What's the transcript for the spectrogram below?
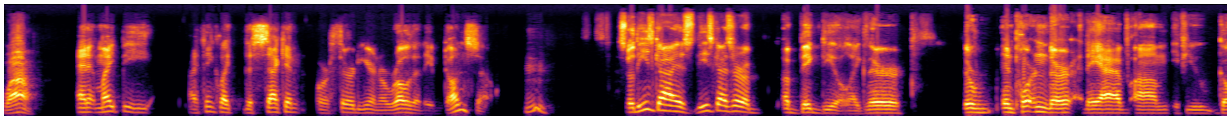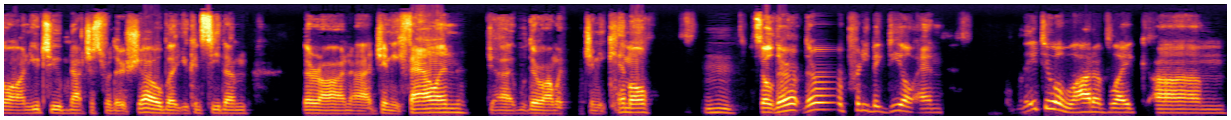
Wow. and it might be, I think, like the second or third year in a row that they've done so. Hmm. So these guys, these guys are a, a big deal. Like they're they're important. They're they have um, if you go on YouTube, not just for their show, but you can see them. They're on uh, Jimmy Fallon. Uh, they're on with Jimmy Kimmel. hmm So they're they're a pretty big deal, and they do a lot of like um,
